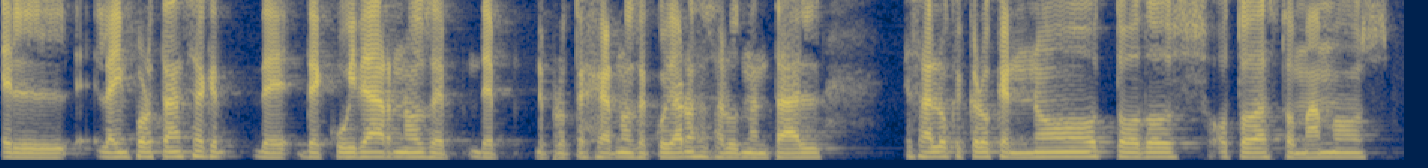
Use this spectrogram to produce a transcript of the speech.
la importancia de, cuidarnos, de, protegernos, de cuidarnos de salud mental. Es algo que creo que no todos o todas tomamos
